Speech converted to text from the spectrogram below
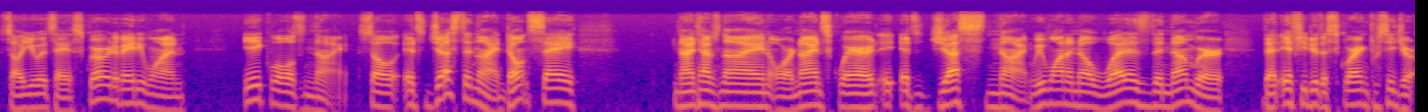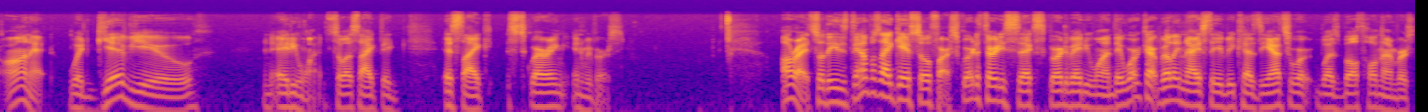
So you would say square root of 81 equals 9. So it's just a 9. Don't say 9 times 9 or 9 squared. It's just 9. We want to know what is the number that if you do the squaring procedure on it would give you an 81. So it's like the it's like squaring in reverse. All right, so the examples I gave so far, square root of 36, square root of 81, they worked out really nicely because the answer were, was both whole numbers.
